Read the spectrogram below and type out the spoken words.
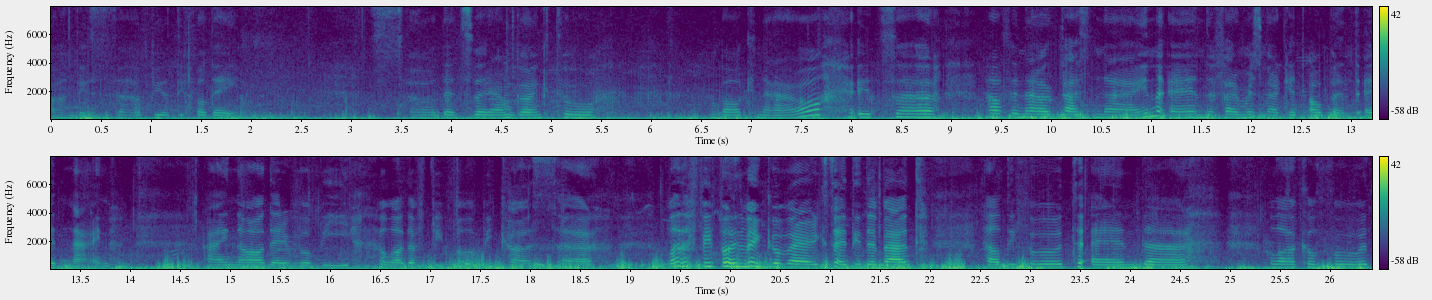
on this uh, beautiful day. So that's where I'm going to walk now. It's uh, half an hour past nine and the farmers market opened at nine. I know there will be a lot of people because uh, a lot of people in Vancouver are excited about healthy food and uh, local food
